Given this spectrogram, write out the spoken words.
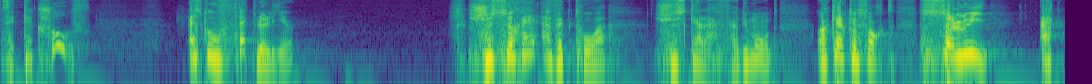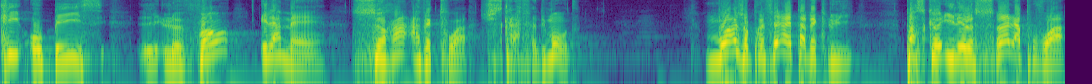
C'est quelque chose. Est-ce que vous faites le lien? Je serai avec toi jusqu'à la fin du monde. En quelque sorte, celui à qui obéissent le vent et la mer sera avec toi jusqu'à la fin du monde. Moi, je préfère être avec lui parce qu'il est le seul à pouvoir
